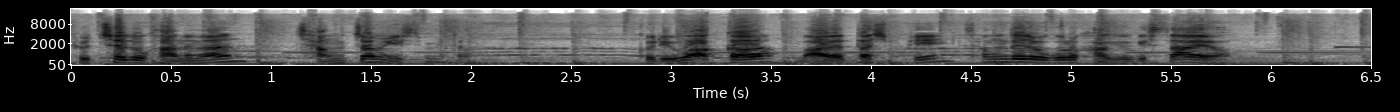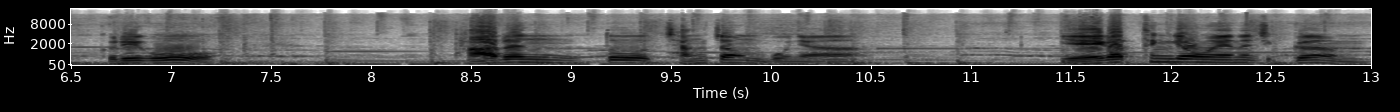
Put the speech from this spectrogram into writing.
교체도 가능한 장점이 있습니다. 그리고 아까 말했다시피 상대적으로 가격이 싸요. 그리고 다른 또 장점은 뭐냐? 얘 같은 경우에는 지금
